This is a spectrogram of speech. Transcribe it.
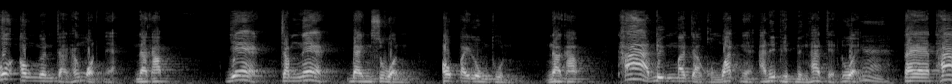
ก็เอาเงินจากทั้งหมดเนี่ยนะครับ แยกจำแนกแบ่งส่วนเอาไปลงทุนนะครับ ถ้าดึงมาจากของวัดเนี่ยอันนี้ผิด 157 ด้วย อ่า แต่ถ้า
